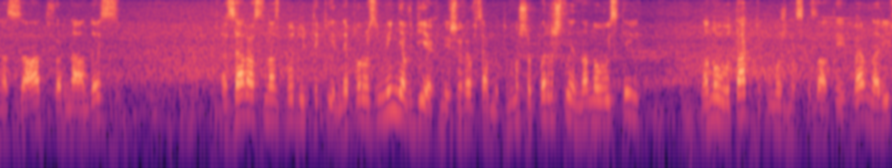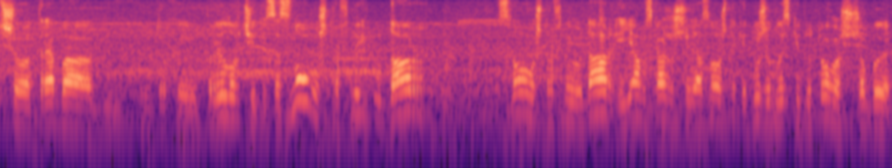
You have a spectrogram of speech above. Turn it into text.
Назад, Фернандес. Зараз у нас будуть такі непорозуміння в діях між гравцями, тому що перейшли на новий стиль, на нову тактику, можна сказати. І певна річ, що треба трохи приловчитися. Знову штрафний удар. Знову штрафний удар. І я вам скажу, що я знову ж таки дуже близький до того, щоб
